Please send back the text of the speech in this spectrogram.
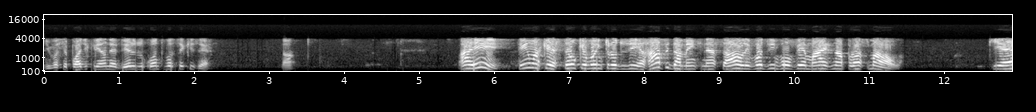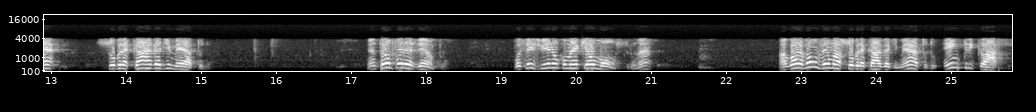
E você pode criando herdeiros o quanto você quiser, tá? Aí, tem uma questão que eu vou introduzir rapidamente nessa aula e vou desenvolver mais na próxima aula, que é sobrecarga de método. Então, por exemplo, vocês viram como é que é o monstro, né? Agora vamos ver uma sobrecarga de método entre classes.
